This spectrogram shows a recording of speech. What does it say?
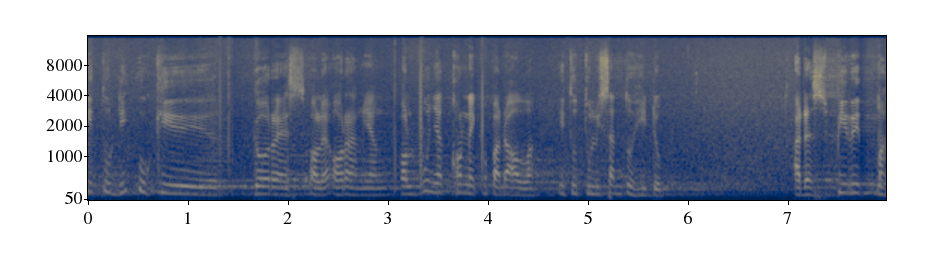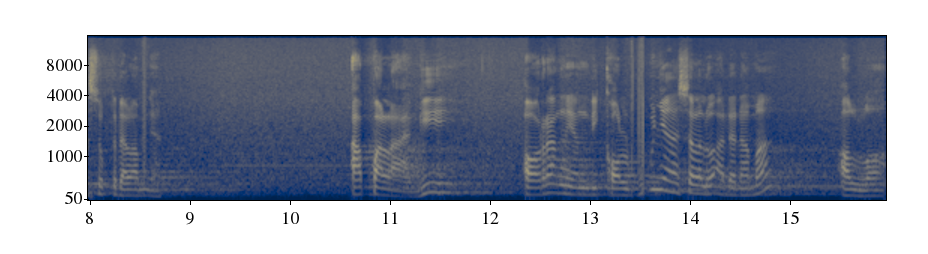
itu diukir, gores oleh orang yang kalbunya connect kepada Allah, itu tulisan tuh hidup ada spirit masuk ke dalamnya. Apalagi orang yang di kolbunya selalu ada nama Allah.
